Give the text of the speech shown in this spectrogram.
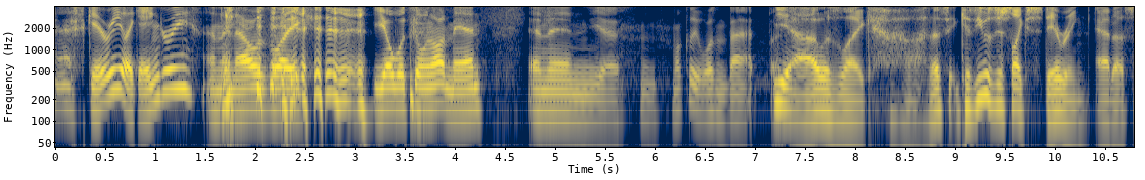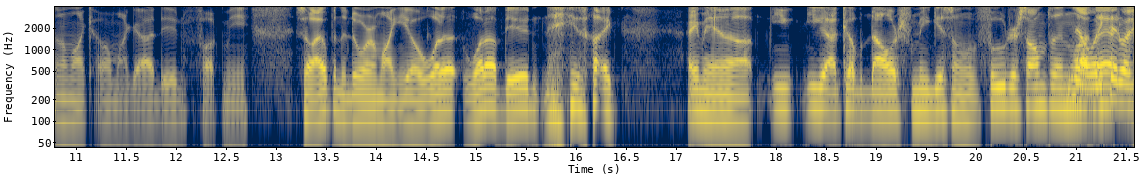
scary, like angry. And then I was like, yo, what's going on, man? And then, yeah, luckily it wasn't that. But Yeah, I was like, that's because he was just like staring at us, and I'm like, oh my god, dude, fuck me. So I opened the door. I'm like, yo, what up, what up, dude? And he's like, hey man, uh, you you got a couple dollars for me to get some food or something? No, what like he said was,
